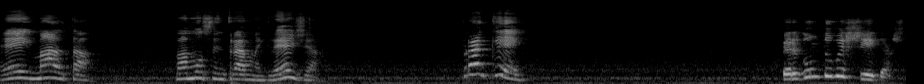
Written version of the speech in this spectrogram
Ei, Malta, vamos entrar na igreja? Para quê? Pergunta o Bexigas.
